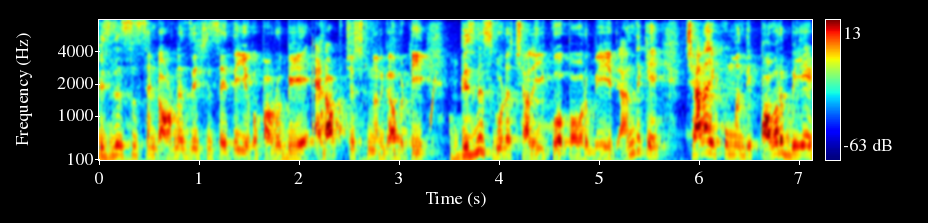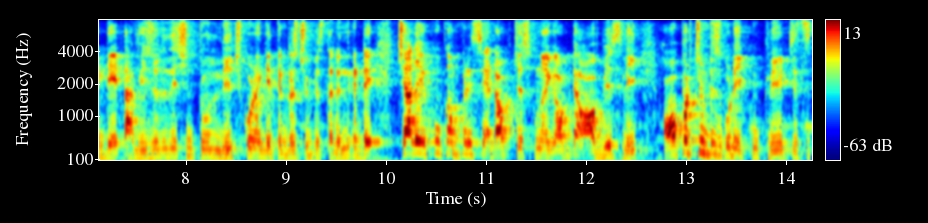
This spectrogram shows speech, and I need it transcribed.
బిజినెసెస్ అండ్ ఆర్గనైజేషన్స్ అయితే ఈ యొక్క పవర్ బిఐ అడాప్ట్ చేస్తున్నారు కాబట్టి బిజినెస్ కూడా చాలా ఎక్కువ పవర్ బిఐ అందుకే చాలా ఎక్కువ మంది power BI data visualization tool నేర్చుకోవడానికి అయితే ఇంట్రెస్ట్ చూపిస్తారు. ఎందుకంటే చాలా ఎక్కువ కంపెనీస్ అడాప్ట్ చేసుకున్నాయి కాబట్టి ఆబ్వియస్లీ ఆపర్చునిటీస్ కూడా ఎక్కువ క్రియేట్ చేసే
